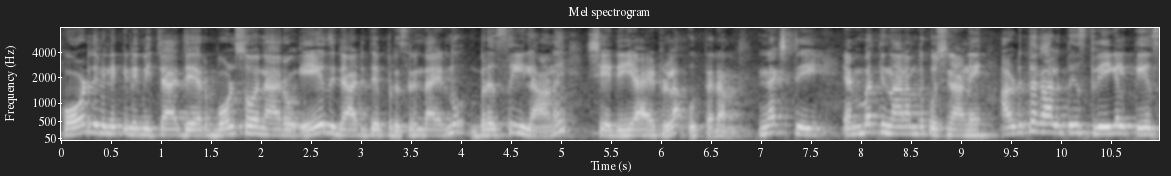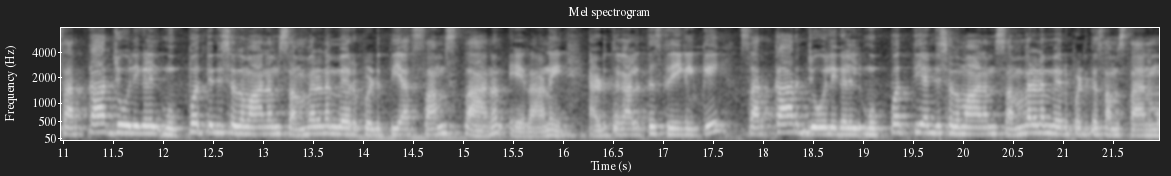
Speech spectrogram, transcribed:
കോടതി വിലക്ക് ലഭിച്ച ജയർ ബോൾസോനാരോ ഏത് രാജ്യത്തെ പ്രസിഡന്റായിരുന്നു? ബ്രസീലാണ്. ശരിയായിട്ടുള്ള ഉത്തരം. നെക്സ്റ്റ് എൺപത്തിനാലാമത്തെ ക്വസ്റ്റിനാണ് അടുത്ത കാലത്ത് സ്ത്രീകൾക്ക് സർക്കാർ ജോലികളിൽ മുപ്പത്തിയഞ്ച് ശതമാനം സംവരണം ഏർപ്പെടുത്തിയ സംസ്ഥാനം ഏതാണ്? അടുത്ത കാലത്ത് സ്ത്രീകൾക്ക് സർക്കാർ ജോലികളിൽ മുപ്പത്തിയഞ്ച് ശതമാനം സംവരണം ഏർപ്പെടുത്തിയ സംസ്ഥാനം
